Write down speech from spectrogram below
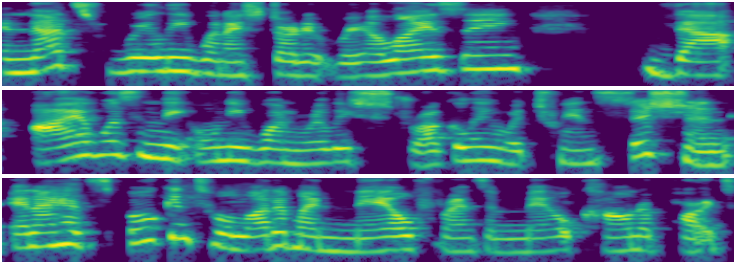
And that's really when I started realizing that I wasn't the only one really struggling with transition. And I had spoken to a lot of my male friends and male counterparts.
